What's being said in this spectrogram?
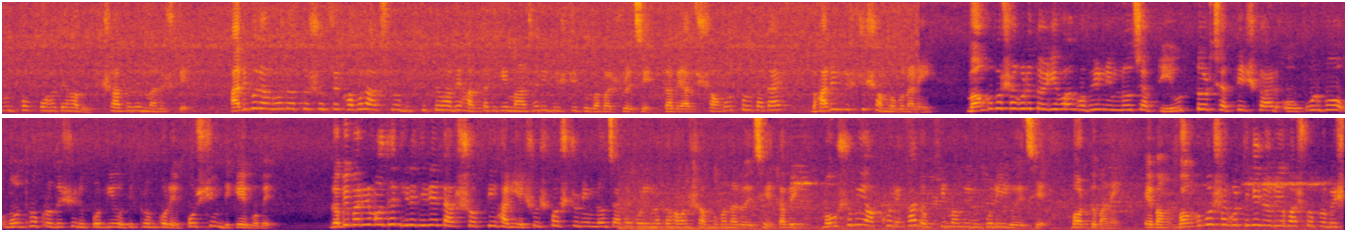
দুর্ভোগ পোহাতে হবে সাধারণ মানুষকে। আলিপুর আবহাওয়া দপ্তর সূত্রে খবর, আজকেও বিক্ষিপ্তভাবে হালকা থেকে মাঝারি বৃষ্টির পূর্বাভাস রয়েছে। তবে আজ শহর কলকাতায় ভারী বৃষ্টির সম্ভাবনা নেই। বঙ্গোপসাগরে তৈরি হওয়া গভীর নিম্নচাপটি উত্তর ছত্তিশগড় ও পূর্ব মধ্যপ্রদেশের উপর দিয়ে অতিক্রম করে পশ্চিম দিকে এগোবে। রবিবারের মধ্যে ধীরে ধীরে তার শক্তি হারিয়ে সুস্পষ্ট নিম্নচাপে পরিণত হওয়ার সম্ভাবনা রয়েছে, তবে মৌসুমী অক্ষরেখা দক্ষিণবঙ্গের উপরেই রয়েছে বর্তমানে এবং বঙ্গোপসাগর থেকে জলীয় বাষ্প প্রবেশ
